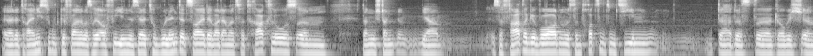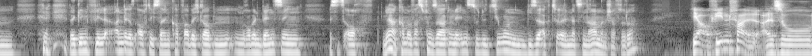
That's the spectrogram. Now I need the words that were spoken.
äh, der Dreier nicht so gut gefallen, aber es war ja auch für ihn eine sehr turbulente Zeit. Er war damals vertragslos, ähm, dann stand, ja, ist er Vater geworden und ist dann trotzdem zum Team da hat es, glaube ich, ähm, da ging viel anderes auch durch seinen Kopf, aber ich glaube, ein Robin Benzing ist jetzt auch, ja, kann man fast schon sagen, eine Institution dieser aktuellen Nationalmannschaft, oder? Ja, auf jeden Fall. Also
